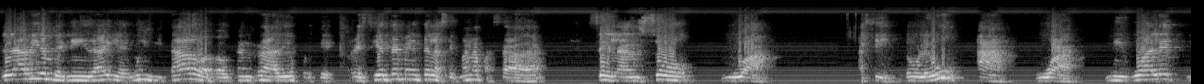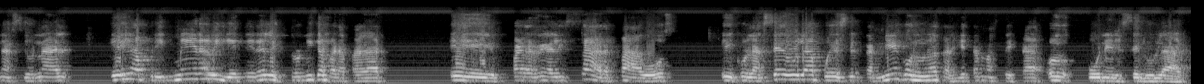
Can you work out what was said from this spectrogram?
la bienvenida y la hemos invitado a Pauta en Radio porque recientemente, la semana pasada, se lanzó WA, así, W-A, WA, mi wallet nacional, que es la primera billetera electrónica para pagar, eh, para realizar pagos eh, con la cédula, puede ser también con una tarjeta Mastercard o con el celular.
